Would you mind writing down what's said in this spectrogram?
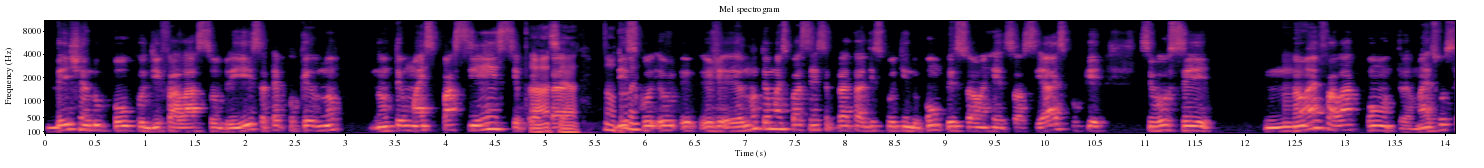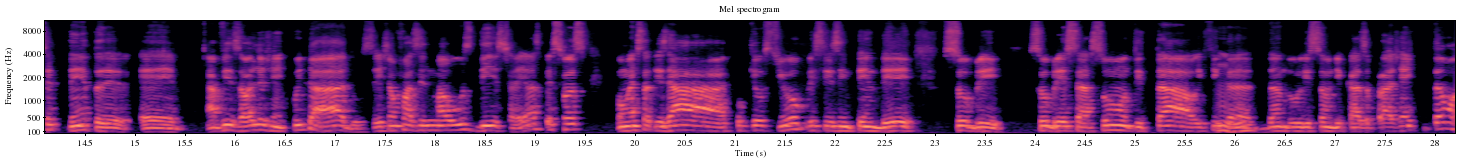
deixando um pouco de falar sobre isso, até porque eu não não tenho mais paciência para ah, estar tá eu, eu, eu, eu, não tenho mais paciência para estar tá discutindo com o pessoal em redes sociais, porque se você não é falar contra, mas você tenta é, avisar, olha gente, cuidado, vocês estão fazendo mau uso disso, aí as pessoas começam a dizer, ah, porque o senhor precisa entender sobre sobre esse assunto e tal, e fica uhum. dando lição de casa para a gente. Então,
